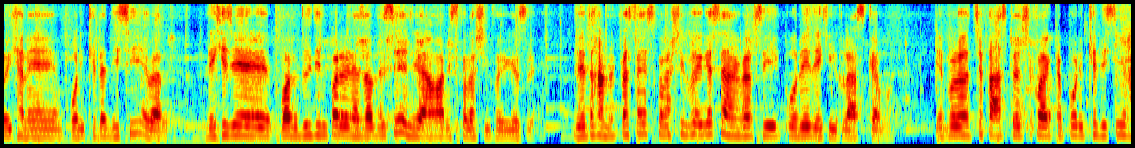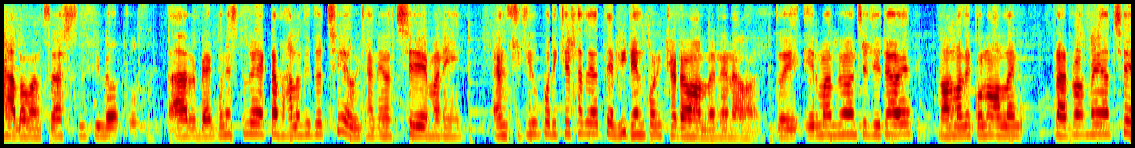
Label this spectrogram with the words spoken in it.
ওইখানে পরীক্ষাটা দিছি, এবার দেখি যে পরে দুই দিন পরে রেজাল্ট দিছে যে আমার স্কলারশিপ হয়ে গেছে। যেহেতু হান্ড্রেড পার্সেন্ট স্কলারশিপ হয়ে গেছে, আমি ভাবছি করে দেখি ক্লাস কেমন। এরপরে হচ্ছে ফার্স্ট হচ্ছে কয়েকটা পরীক্ষা দিছি, ভালো মার্কস আসছিল। আর ব্যাকবন স্কুলের একটা ভালো দিক হচ্ছে, ওইখানে হচ্ছে মানে এমসিকিউ পরীক্ষার সাথে সাথে রিটেন পরীক্ষাটাও অনলাইনে নেওয়া হয়। তো এর মাধ্যমে হচ্ছে যেটা হয় নর্মালি কোনো অনলাইন প্ল্যাটফর্মে আছে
